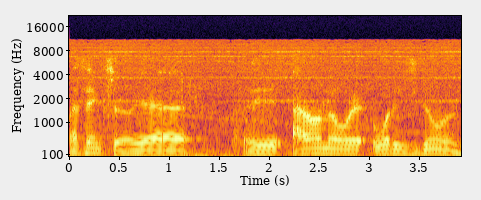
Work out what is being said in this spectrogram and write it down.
I think so, yeah. He, I don't know where, what he's doing.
